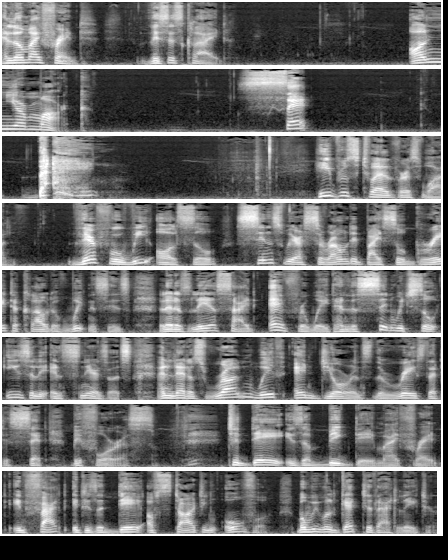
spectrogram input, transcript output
Hello, my friend. This is Clyde. On your mark, set, bang. Hebrews 12, verse 1. Therefore, we also, since we are surrounded by so great a cloud of witnesses, let us lay aside every weight and the sin which so easily ensnares us, and let us run with endurance the race that is set before us. Today is a big day, my friend. In fact, it is a day of starting over, but we will get to that later.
